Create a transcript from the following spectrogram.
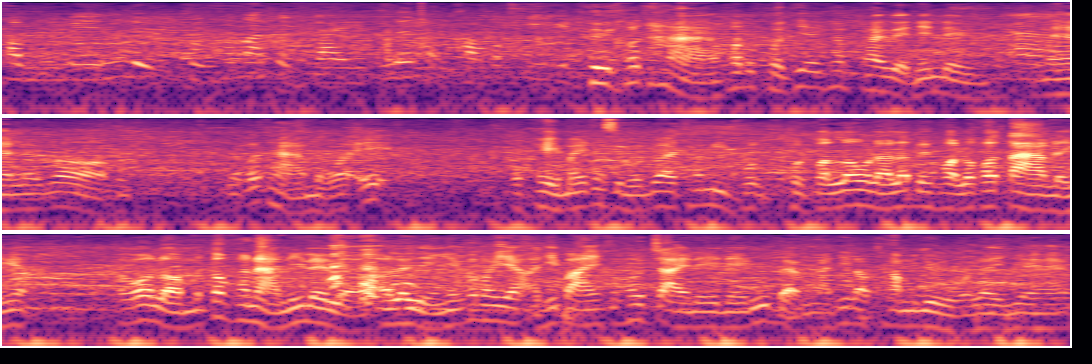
คอมเมนต์หรือคนเข้ามาสนใจเรื่องของเขากับพี่เนี่ยคือเขาถามเขาเป็นคนที่ค่อนข้าง private นิดนึงอ่าน นะฮะแล้วก็แล้วก็ถามบอกว่าเอ๊ะโอเคไหมถ้าสมมติว่าถ้ามีคนคน follow แล้วแล้วไป follow เขาตามอะไรเงี้ย เขาก็เหรอมันต้องขนาดนี้เลยเหรออะไรอย่างเงี้ยก็พยายามอธิบายให้เขาเข้าใจในในรูปแบบงานที่เราทำอยู่อะไรอย่างเงี้ยฮะ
